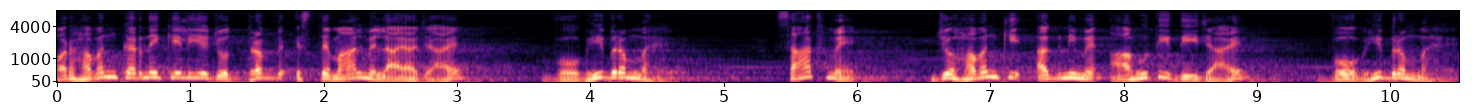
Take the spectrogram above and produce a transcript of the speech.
और हवन करने के लिए जो द्रव्य इस्तेमाल में लाया जाए, वो भी ब्रह्म है। साथ में, जो हवन की अग्नि में आहुति दी जाए, वो भी ब्रह्म है।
